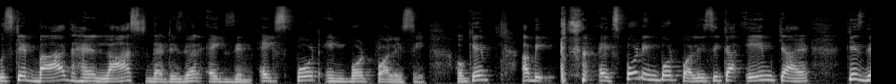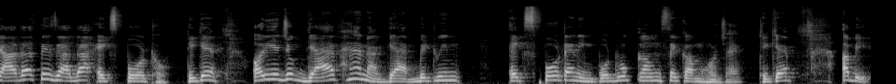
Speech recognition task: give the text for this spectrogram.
उसके बाद है last that is your EXIM export import policy okay अभी एक्सपोर्ट इंपोर्ट पॉलिसी का एम क्या है? कि ज़्यादा से ज़्यादा एक्सपोर्ट हो, ठीक है? और ये जो गैप है ना gap between export and import वो कम से कम हो जाए, ठीक है? अभी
